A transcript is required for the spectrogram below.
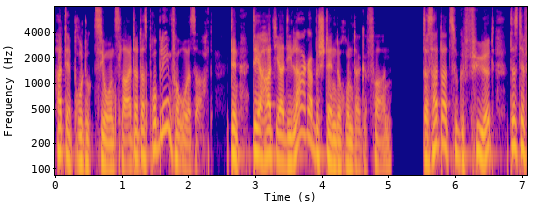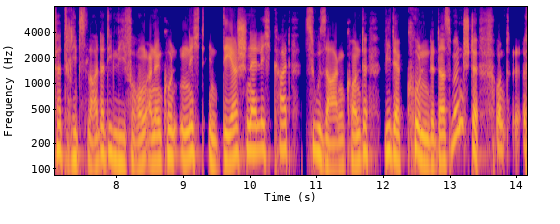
hat der Produktionsleiter das Problem verursacht, denn der hat ja die Lagerbestände runtergefahren. Das hat dazu geführt, dass der Vertriebsleiter die Lieferung an den Kunden nicht in der Schnelligkeit zusagen konnte, wie der Kunde das wünschte. Und äh,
